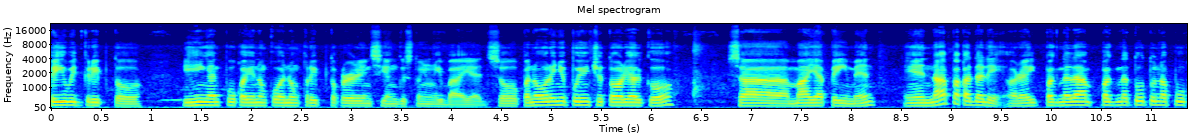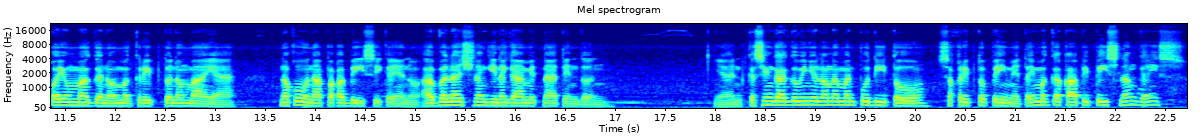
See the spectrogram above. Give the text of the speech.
pay with crypto, hihingan po kayo ng kung anong cryptocurrency ang gusto nyong ibayad. So, panoorin nyo po yung tutorial ko sa Maya Payment. And napakadali, alright? Pag, nala, pag natuto na po kayong mag, ano, mag-crypto ng Maya, naku, napaka-basic. Ayan, oh. Avalanche lang ginagamit natin doon. Yan. Kasi yung gagawin nyo lang naman po dito sa crypto payment ay magka-copy-paste lang, guys.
